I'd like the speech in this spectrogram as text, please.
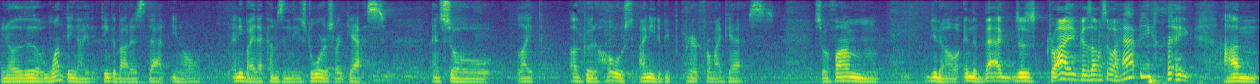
You know, the one thing I think about is that, you know, anybody that comes in these doors are guests. And so, like a good host, I need to be prepared for my guests. So if I'm, you know, in the back just crying because I'm so happy, like I'm,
